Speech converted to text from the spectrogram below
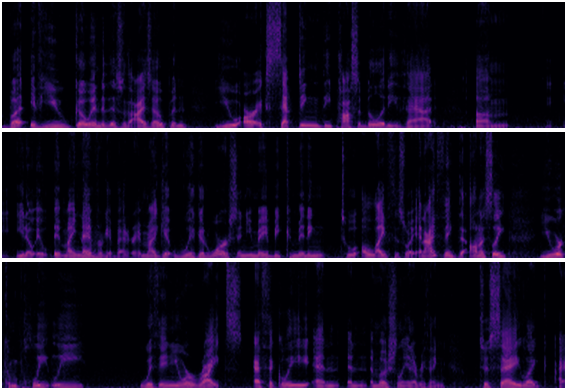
But if you go into this with eyes open, you are accepting the possibility that um you know, it, it might never get better. It might get wicked worse, and you may be committing to a life this way. And I think that honestly, you are completely within your rights, ethically and and emotionally and everything, to say like I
